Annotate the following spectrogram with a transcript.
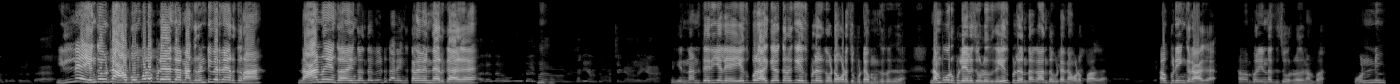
அந்த பசங்கள்ட்ட? இல்ல எங்க வீட்டுல பொம்பளை பிள்ளையா சார் நாங்க ரெண்டு பேரும் தான் இருக்கிறோம். நானும் எங்க எங்க இந்த வீட்டுக்காரர் எங்க கிழவன் தான் இருக்காங்க அதனால தான் உங்க வீட்டை எடுத்து தனியா வந்து உடைச்சிருக்காங்களா ஏன் என்னன்னு தெரியலையே. எதுப்புல அது கேட்கறதுக்கு எதுப்புல இருக்க வீட்டை உடச்சு போட்டோமுங்குதுங்க. நம்ம ஊர் பிள்ளையில சொல்லுதுங்க. எதுப்புல இருந்தாக்கா அந்த வீட்டை தான் உடைப்பாங்க. அப்படிங்கிறாங்க. அப்புறம் என்னது சொல்றது நம்ம? உடைச்சிருக்காங்க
